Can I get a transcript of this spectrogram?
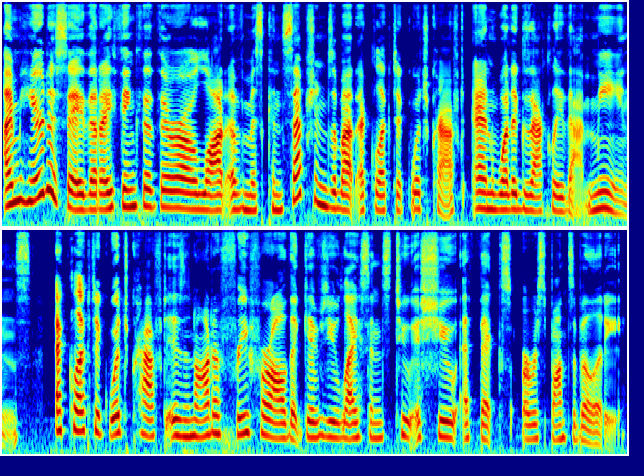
I'm here to say that I think that there are a lot of misconceptions about eclectic witchcraft and what exactly that means. Eclectic witchcraft is not a free for all that gives you license to eschew ethics or responsibility.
